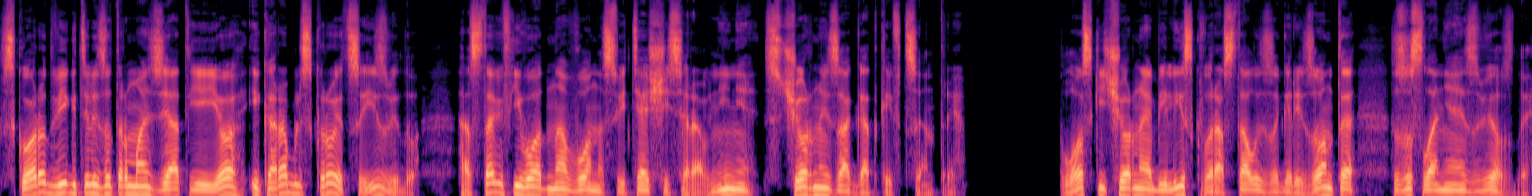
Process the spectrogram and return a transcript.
скоро двигатели затормозят ее, и корабль скроется из виду, оставив его одного на светящейся равнине с черной загадкой в центре. Плоский черный обелиск вырастал из-за горизонта, заслоняя звезды.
